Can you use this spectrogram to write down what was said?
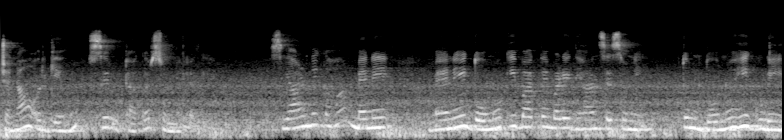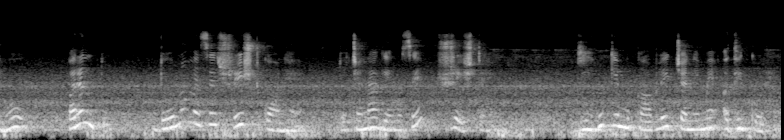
चना और गेहूँ सिर उठाकर सुनने लगे। सियार ने कहा, मैंने मैंने दोनों की बातें बड़े ध्यान से सुनी। तुम दोनों ही गुणी हो, परंतु दोनों में से श्रेष्ठ कौन है? तो चना गेहूँ से श्रेष्ठ है। गेहूँ के मुकाबले चने में अधिक गुण है।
